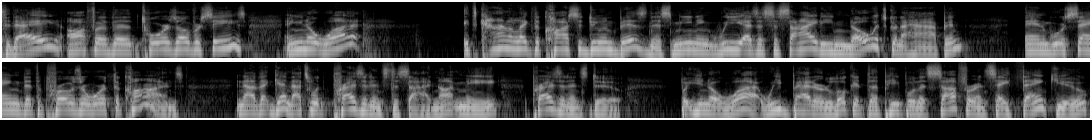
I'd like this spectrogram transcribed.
today off of the tours overseas. And you know what? It's kind of like the cost of doing business, meaning we as a society know it's going to happen, and we're saying that the pros are worth the cons. Now, that, again, that's what presidents decide, not me. Presidents do. But you know what? We better look at the people that suffer and say thank you.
